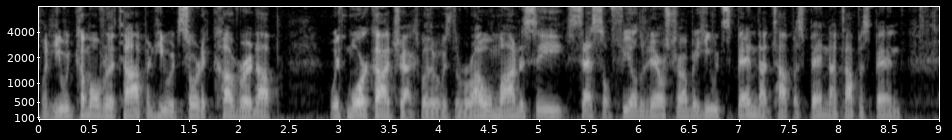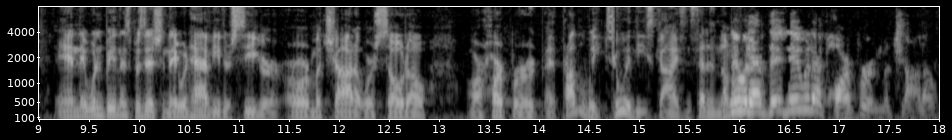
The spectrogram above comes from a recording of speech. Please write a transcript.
but he would come over the top and he would sort of cover it up with more contracts. Whether it was the Raul Mondesi, Cecil Field, or Darryl Strawberry, he would spend on top of spend on top of spend, and they wouldn't be in this position. They would have either Seager or Machado or Soto or Harper, eh, probably two of these guys instead of none. They would them. have they, they would have Harper and Machado.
